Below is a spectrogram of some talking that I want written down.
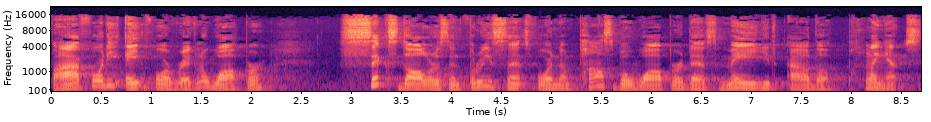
548 for a regular Whopper, $6.03 for an impossible Whopper that's made out of plants.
